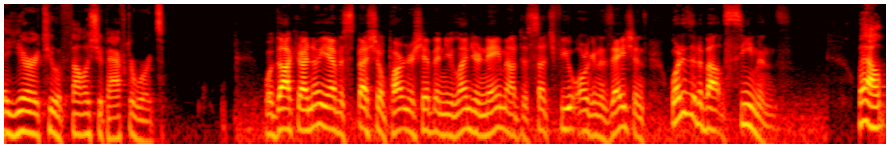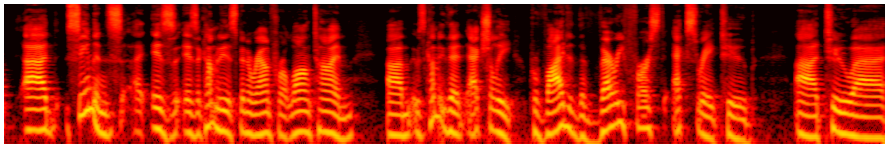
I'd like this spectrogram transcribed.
a year or two of fellowship afterwards. Well, Doctor, I know you have a special partnership and you lend your name out to such few organizations. What is it about Siemens? Well, uh, Siemens uh, is is a company that's been around for a long time. Um, it was a company that actually provided the very first X-ray tube uh, to uh,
